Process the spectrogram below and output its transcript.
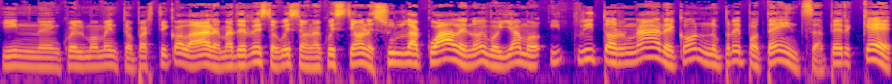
in, in quel momento particolare, ma del resto questa è una questione sulla quale noi vogliamo ritornare con prepotenza perché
